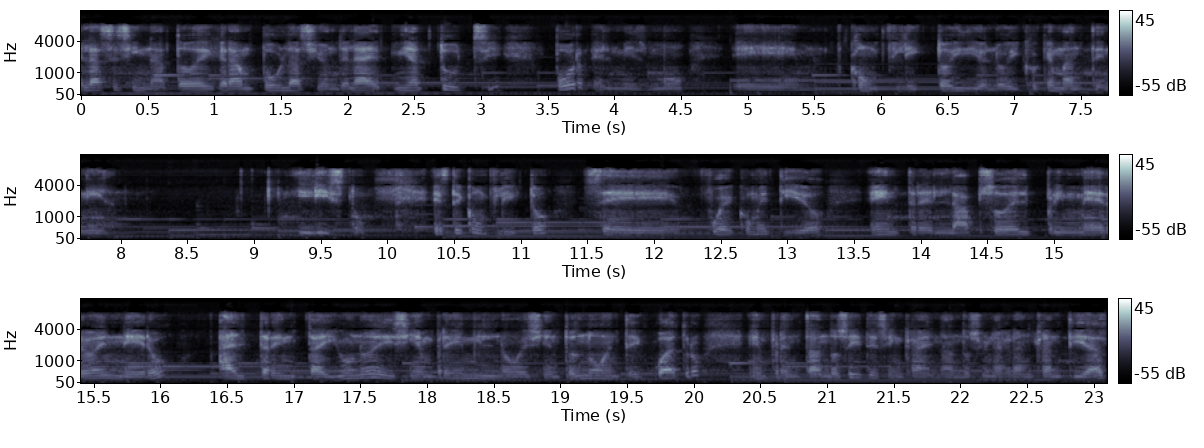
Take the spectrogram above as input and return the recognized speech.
el asesinato de gran población de la etnia Tutsi por el mismo eh, conflicto ideológico que mantenían. Listo. Este conflicto se fue cometido entre el lapso del 1 de enero al 31 de diciembre de 1994, enfrentándose y desencadenándose una gran cantidad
